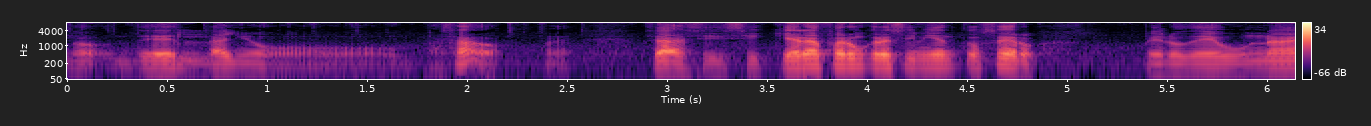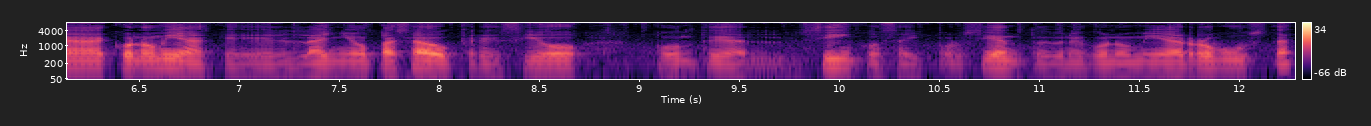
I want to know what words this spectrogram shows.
¿no? del año pasado. O sea, si siquiera fuera un crecimiento cero, pero de una economía que el año pasado creció, ponte al 5 o 6% de una economía robusta,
